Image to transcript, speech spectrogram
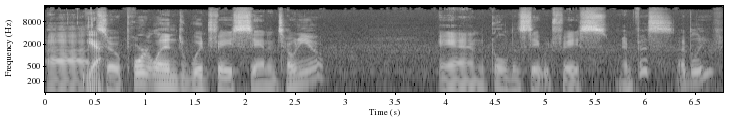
Uh, Yeah. So Portland would face San Antonio, and Golden State would face Memphis, I believe.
